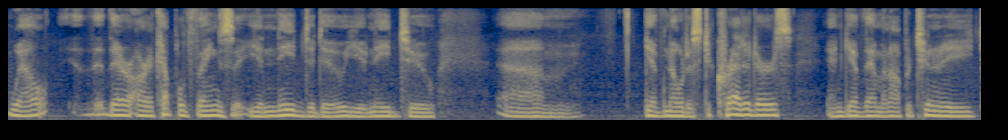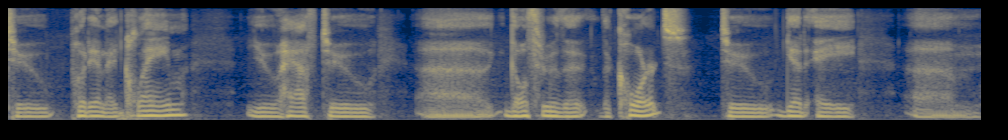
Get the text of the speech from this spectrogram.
well, th- there are a couple of things that you need to do. You need to um, give notice to creditors and give them an opportunity to put in a claim. You have to uh, go through the, the courts to get a, um,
